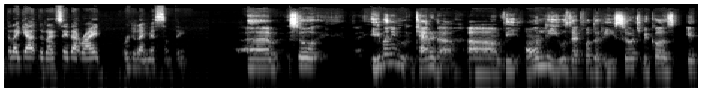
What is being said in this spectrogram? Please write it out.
did I get did I say that right or did I miss something? Um, so even in Canada, uh, we only use that for the research because it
